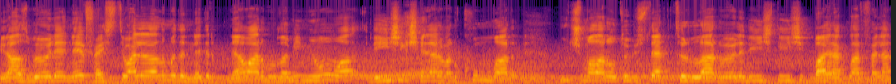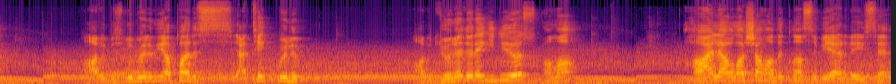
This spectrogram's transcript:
Biraz böyle ne festival alanı mıdır nedir ne var burada bilmiyorum ama değişik şeyler var. Kum var, uçmalar, otobüsler, tırlar böyle değişik değişik bayraklar falan. Abi biz bu bölümü yaparız. Yani tek bölüm. Abi döne döne gidiyoruz ama hala ulaşamadık nasıl bir yerdeyse.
